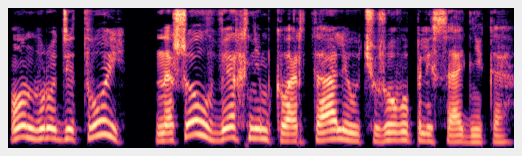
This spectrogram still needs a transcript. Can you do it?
Он вроде твой, нашел в верхнем квартале у чужого полисадника».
